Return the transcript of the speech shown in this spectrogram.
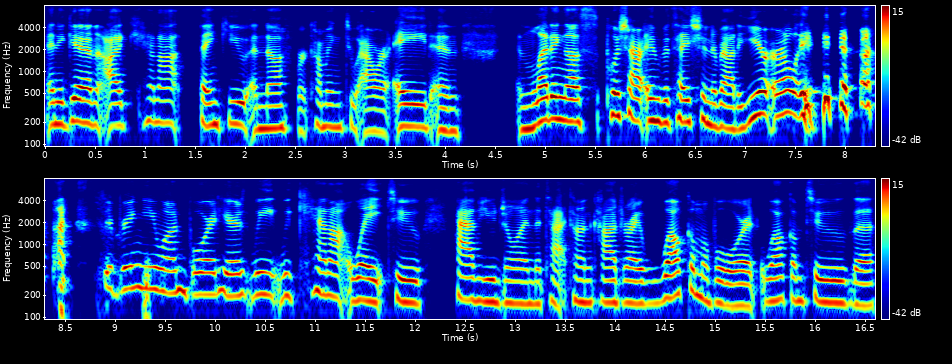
And again, I cannot thank you enough for coming to our aid and and letting us push our invitation about a year early to bring you on board here. We we cannot wait to have you join the TacCon cadre. Welcome aboard. Welcome to the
